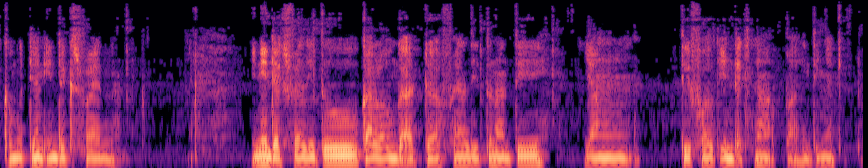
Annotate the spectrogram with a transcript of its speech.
Kemudian index file. Ini index file itu kalau nggak ada file itu nanti yang default indeksnya apa? Intinya gitu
